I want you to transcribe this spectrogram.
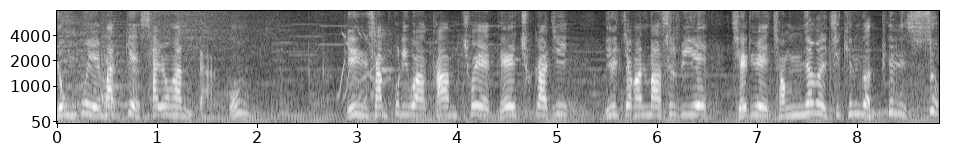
용도에 맞게 사용한다고 인삼 뿌리와 감초의 대추까지 일정한 맛을 위해 재료의 정량을 지키는 건 필수.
